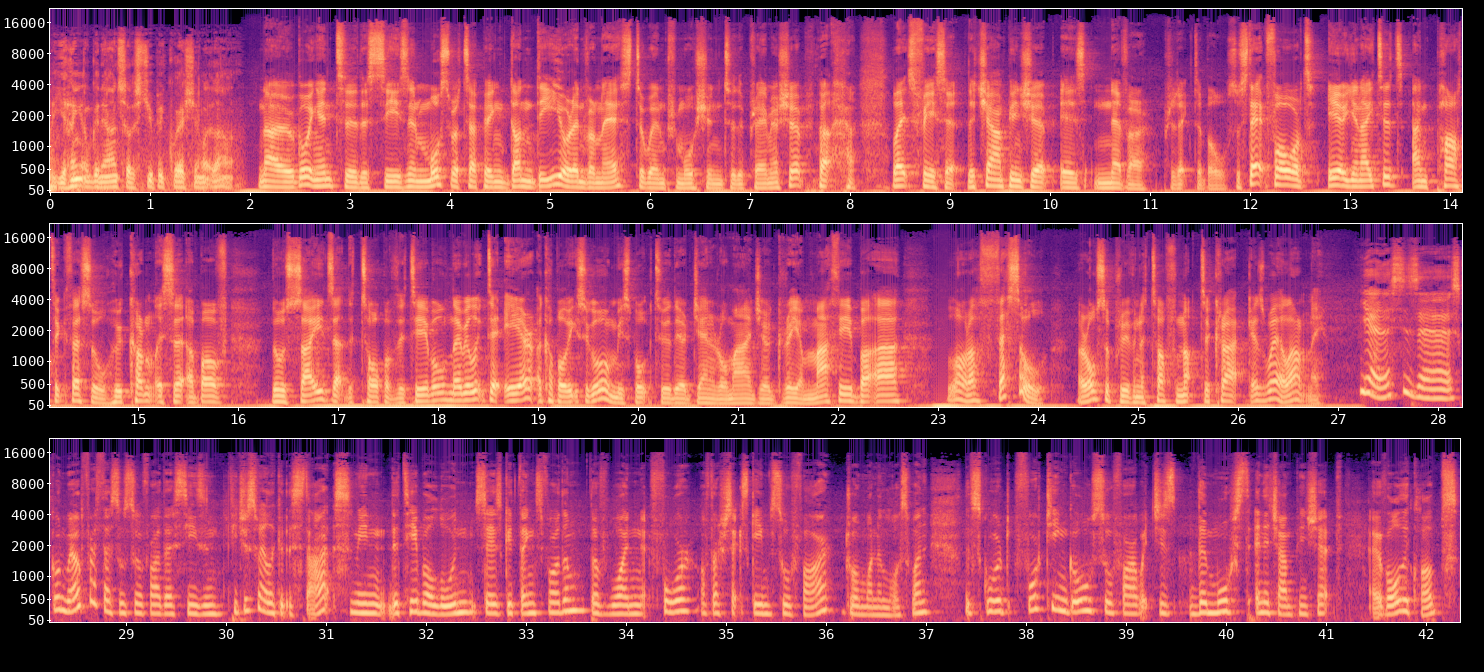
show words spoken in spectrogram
You think I'm going to answer a stupid question like that? Now, going into the season, most were tipping Dundee or Inverness to win promotion to the Premiership. But let's face it, the Championship is never predictable. So step forward, Ayr United and Partick Thistle, who currently sit above those sides at the top of the table. Now, we looked at Ayr a couple of weeks ago and we spoke to their general manager, Graham Matthey, but uh, Laura Thistle are also proving a tough nut to crack as well, aren't they? Yeah, this is uh, it's going well for Thistle so far this season. If you just want to look at the stats, I mean, the table alone says good things for them. They've won four of their six games so far, drawn one and lost one. They've scored 14 goals so far, which is the most in the championship out of all the clubs.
